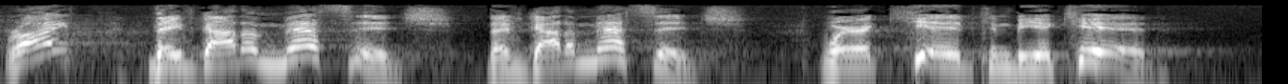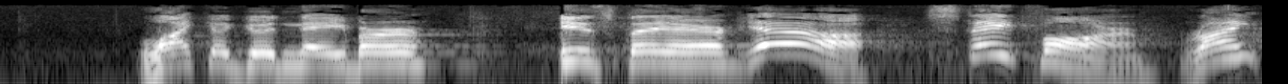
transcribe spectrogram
Right? They've got a message. They've got a message where a kid can be a kid. Like a good neighbor is fair. Yeah. State Farm, right?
